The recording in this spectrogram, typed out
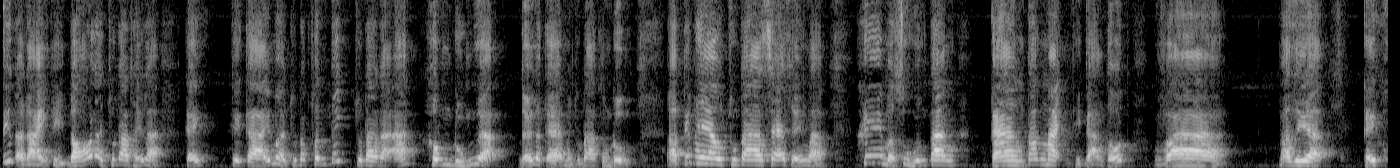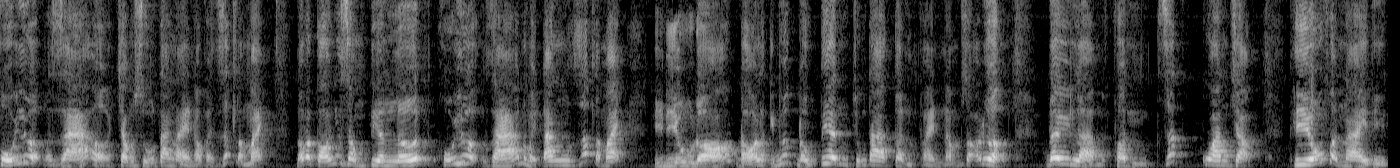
tít ở đáy. Thì đó là chúng ta thấy là cái cái cái mà chúng ta phân tích chúng ta đã không đúng rồi ạ. Đấy là cái mà chúng ta không đúng. À, tiếp theo chúng ta sẽ thấy là khi mà xu hướng tăng, càng tăng mạnh thì càng tốt. Và và gì ạ? Cái khối lượng giá ở trong xu hướng tăng này nó phải rất là mạnh. Nó phải có những dòng tiền lớn, khối lượng giá nó phải tăng rất là mạnh. Thì điều đó đó là cái bước đầu tiên chúng ta cần phải nắm rõ được. Đây là một phần rất quan trọng. Thiếu phần này thì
